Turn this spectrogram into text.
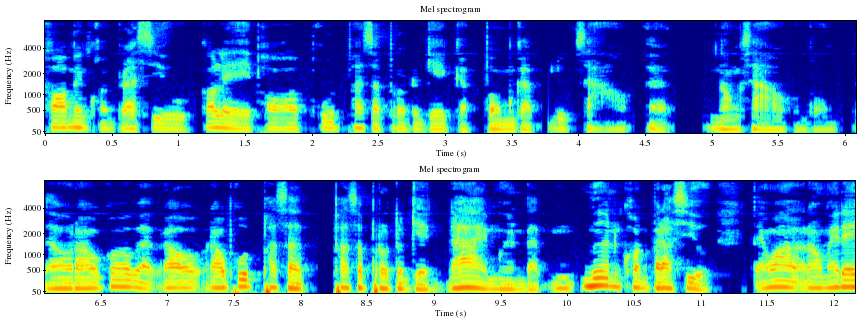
พ่อเป็นคนบราซิล ก็เลยพอพูดภาษาโปรตุเกสกับผมกับลูกสาวเออน้องสาวของผม แล้วเราก็แบบเราเราพูดภาษาภาษาโปรตุเกสได้เหมือนแบบเหมื่อนคนบราซิล แต่ว่าเราไม่ได้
